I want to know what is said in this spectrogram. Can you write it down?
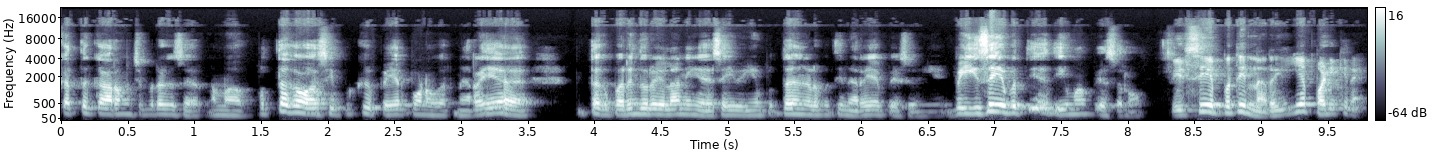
கற்றுக்க ஆரம்பிச்ச பிறகு சார் நம்ம புத்தக வாசிப்புக்கு பெயர் போனவர் நிறைய புத்தக பரிந்துரையெல்லாம் நீங்கள் செய்வீங்க. புத்தகங்களை பற்றி நிறைய பேசுவீங்க. இப்போ இசையை பற்றி அதிகமாக பேசுகிறோம் இசையை பற்றி நிறைய படிக்கிறேன்.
